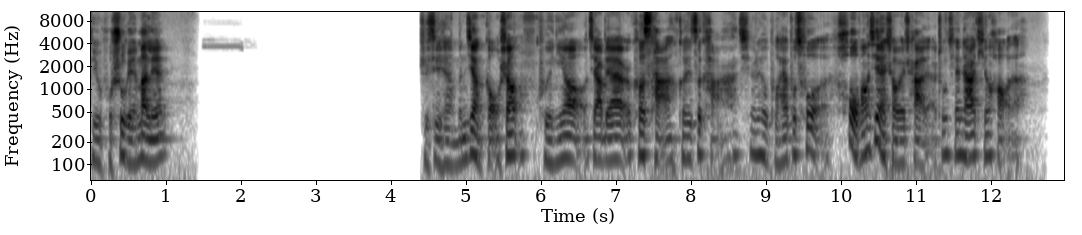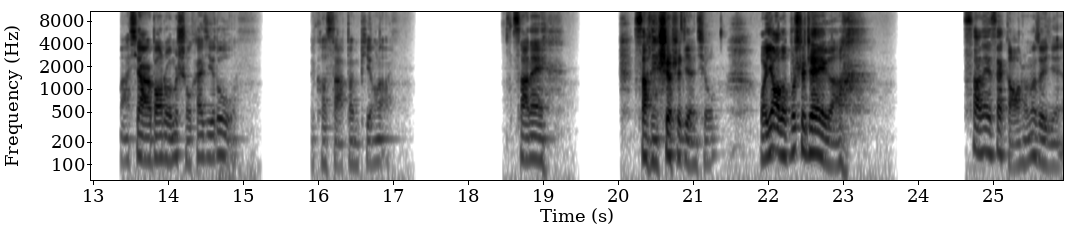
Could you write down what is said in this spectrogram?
利物浦输给曼联。实际上，门将搞伤，库里尼奥、加布里埃尔、科斯塔、格雷兹卡，其实利物浦还不错，后防线稍微差点，中前场还挺好的。马夏尔帮助我们首开纪录，被科斯塔扳平了。萨内，萨内射失点球，我要的不是这个。萨内在搞什么？最近，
